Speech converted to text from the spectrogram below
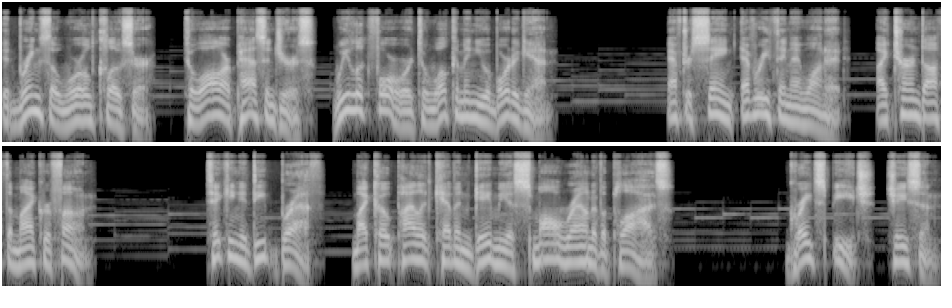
it brings the world closer. To all our passengers, we look forward to welcoming you aboard again. After saying everything I wanted, I turned off the microphone. Taking a deep breath, my co-pilot Kevin gave me a small round of applause. Great speech, Jason.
